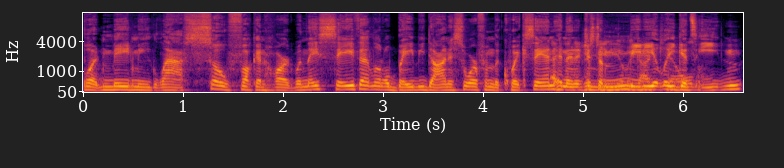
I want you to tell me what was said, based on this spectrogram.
but made me laugh so fucking hard when they save that little baby dinosaur from the quicksand, and, And then it just immediately immediately gets eaten.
